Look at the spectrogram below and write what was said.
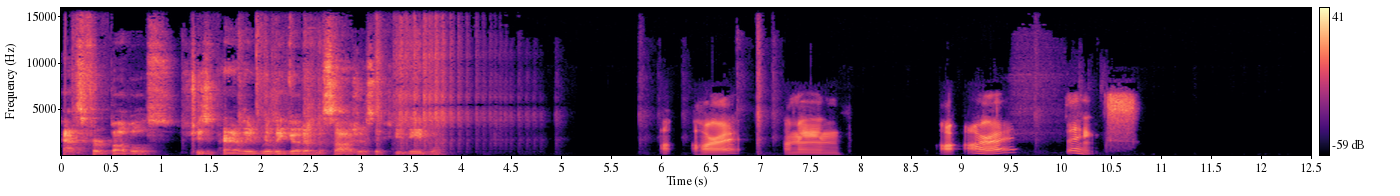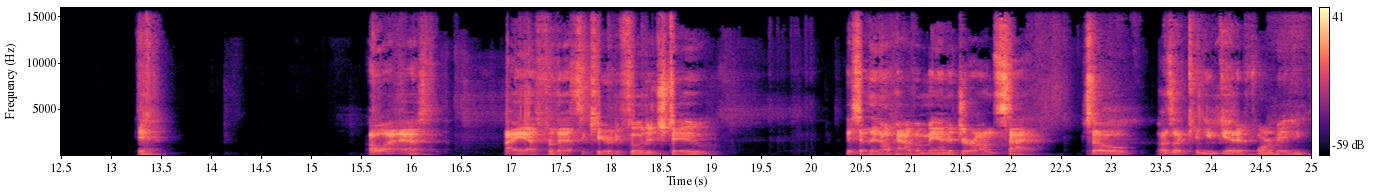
Ask for Bubbles. She's apparently really good at massages. If you need one. Uh, all right. I mean, uh, all right. Thanks. Yeah. Oh, I asked. I asked for that security footage too. They said they don't have a manager on site, so I was like, "Can you get it for me?"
